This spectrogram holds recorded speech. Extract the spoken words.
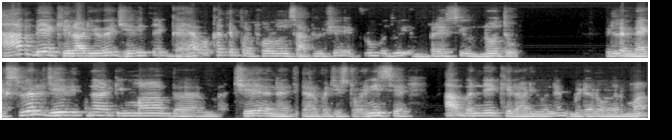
આ બે ખેલાડીઓએ જે રીતે ગયા વખતે પરફોર્મન્સ આપ્યું છે, એટલું બધું ઇમ્પ્રેસિવ નહોતું. એટલે મેક્સવેલ જે રીતના ટીમમાં છે અને ત્યાર પછી સ્ટોઇનિસ છે, આ બંને ખેલાડીઓને મિડલ ઓર્ડરમાં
